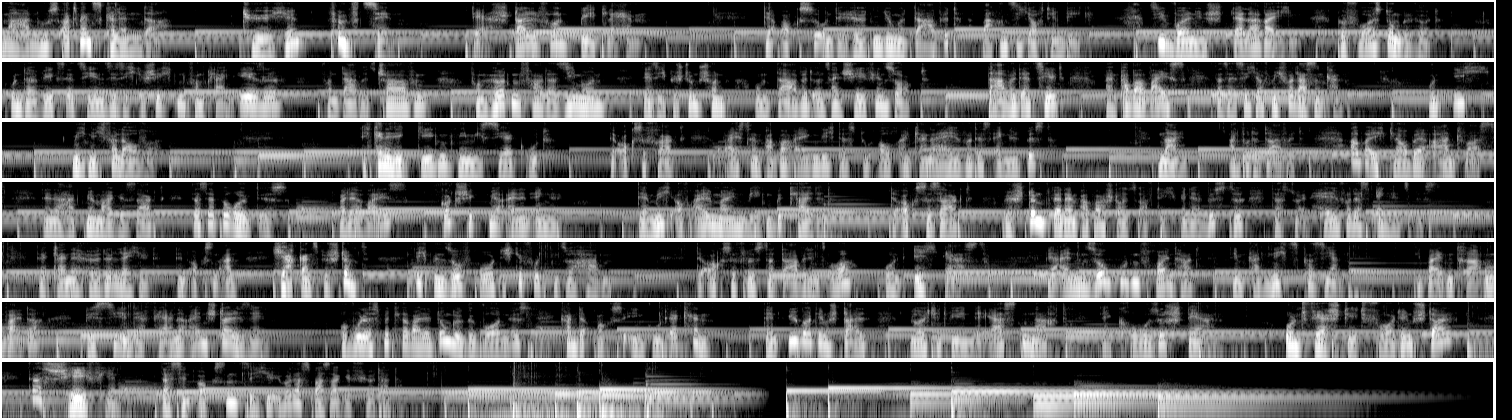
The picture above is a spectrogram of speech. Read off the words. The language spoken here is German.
Manus Adventskalender Türchen 15 Der Stall von Bethlehem Der Ochse und der Hirtenjunge David machen sich auf den Weg. Sie wollen den Stall erreichen, bevor es dunkel wird. Unterwegs erzählen sie sich Geschichten vom kleinen Esel, von Davids Schafen, vom Hirtenvater Simon, der sich bestimmt schon um David und sein Schäfchen sorgt. David erzählt, mein Papa weiß, dass er sich auf mich verlassen kann und ich mich nicht verlaufe. Ich kenne die Gegend nämlich sehr gut. Der Ochse fragt, weiß dein Papa eigentlich, dass du auch ein kleiner Helfer des Engels bist? Nein, antwortet David, aber ich glaube, er ahnt was, denn er hat mir mal gesagt, dass er beruhigt ist, weil er weiß, Gott schickt mir einen Engel, der mich auf all meinen Wegen begleitet. Der Ochse sagt, bestimmt wäre dein Papa stolz auf dich, wenn er wüsste, dass du ein Helfer des Engels bist. Der kleine Hirte lächelt den Ochsen an. Ja, ganz bestimmt. Ich bin so froh, dich gefunden zu haben. Der Ochse flüstert David ins Ohr und ich erst. Wer einen so guten Freund hat, dem kann nichts passieren. Die beiden traben weiter, bis sie in der Ferne einen Stall sehen. Obwohl es mittlerweile dunkel geworden ist, kann der Ochse ihn gut erkennen denn über dem Stall leuchtet wie in der ersten Nacht der große Stern. Und wer steht vor dem Stall? Das Schäfchen, das den Ochsen sicher über das Wasser geführt hat.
